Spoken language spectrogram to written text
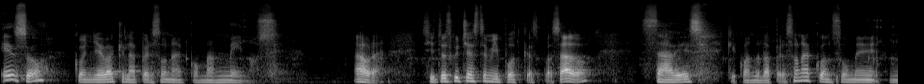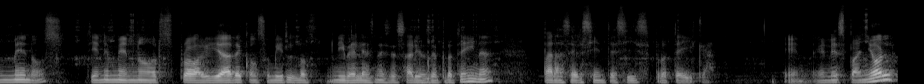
eso conlleva que la persona coma menos. Ahora, si tú escuchaste mi podcast pasado, sabes que cuando la persona consume menos, tiene menos probabilidad de consumir los niveles necesarios de proteína para hacer síntesis proteica. En, español,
